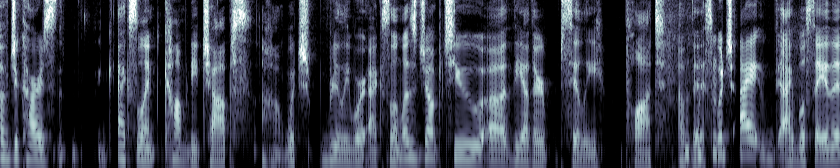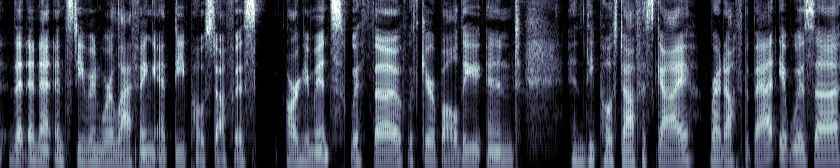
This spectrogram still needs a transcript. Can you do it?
of G'Kar's excellent comedy chops, uh, which really were excellent, let's jump to uh, the other silly plot of this, which I I will say that that Annette and Stephen were laughing at the post office arguments with uh, with Garibaldi and and the post office guy right off the bat. It was. Uh,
